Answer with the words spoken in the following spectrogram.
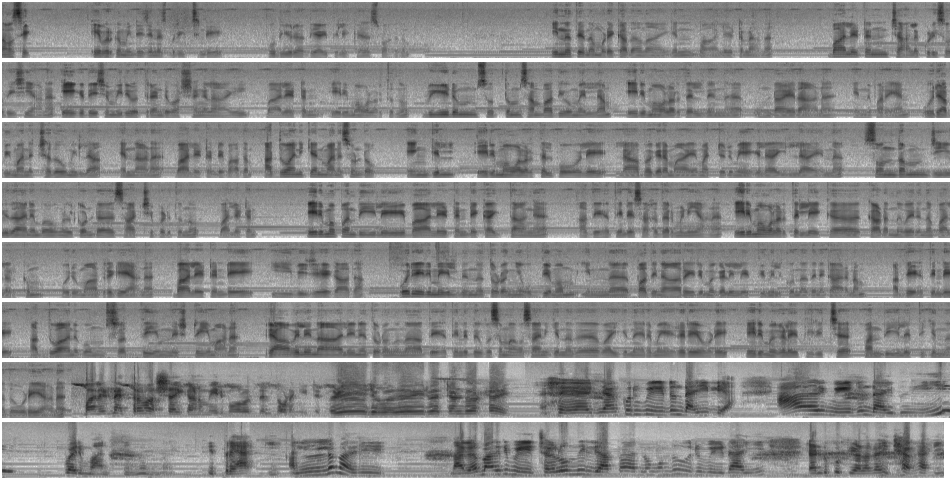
നമസ്തേ. ഏവർക്കും ഇൻഡിജിനസ് ബ്രീച്ചിന്റെ പുതിയൊരു അധ്യായത്തിലേക്ക് സ്വാഗതം. ഇന്നത്തെ നമ്മുടെ കഥാനായകൻ ബാലേട്ടനാണ്. ബാലേട്ടൻ ചാലക്കുടി സ്വദേശിയാണ്. ഏകദേശം ഇരുപത്തിരണ്ട് വർഷങ്ങളായി ബാലേട്ടൻ എരുമ വളർത്തുന്നു. വീടും സ്വത്തും സമ്പാദ്യവും എല്ലാം എരുമ വളർത്തലിൽ നിന്ന് ഉണ്ടായതാണ് എന്ന് പറയാൻ ഒരു അഭിമാനക്ഷതവുമില്ല എന്നാണ് ബാലേട്ടന്റെ വാദം. അധ്വാനിക്കാൻ മനസ്സുണ്ടോ? എങ്കിൽ എരുമ വളർത്തൽ പോലെ ലാഭകരമായ മറ്റൊരു മേഖല ഇല്ല എന്ന് സ്വന്തം ജീവിതാനുഭവങ്ങൾ കൊണ്ട് സാക്ഷ്യപ്പെടുത്തുന്നു ബാലേട്ടൻ. എരുമപ്പന്തിയിലെ ബാലേട്ടന്റെ കൈത്താങ് അദ്ദേഹത്തിന്റെ സഹധർമ്മിണിയാണ്. എരുമ വളർത്തലിലേക്ക് കടന്നു വരുന്ന പലർക്കും ഒരു മാതൃകയാണ് ബാലേട്ടന്റെ ഈ വിജയഗാഥ. ഒരു എരുമയിൽ നിന്ന് തുടങ്ങിയ ഉദ്യമം ഇന്ന് പതിനാറ് എരുമകളിൽ എത്തി നിൽക്കുന്നതിന് കാരണം അദ്ദേഹത്തിന്റെ അധ്വാനവും ശ്രദ്ധയും നിഷ്ഠയുമാണ്. രാവിലെ നാലിന് തുടങ്ങുന്ന അദ്ദേഹത്തിന്റെ ദിവസം അവസാനിക്കുന്നത് വൈകുന്നേരം ഏഴരയോടെ എരുമകളെ തിരിച്ച് പന്തിയിൽ എത്തിക്കുന്നതോടെയാണ്. ബാലേട്ടൻ എത്ര വർഷമായി കാണും എരുമോളത്തിൽ തുടങ്ങിയിട്ട്? ഒരു ഇരുപത് ഇരുപത്തിരണ്ട് വർഷമായി. ഞങ്ങൾക്കൊരു വീടുണ്ടായില്ല. ആ വീടുണ്ടായത് ഈ വരുമാനത്തിൽ നിന്ന് ഇത്രയാക്കി. നല്ല മാതിരി നല്ല മാതിരി വീഴ്ചകളൊന്നും ഇല്ലാത്ത കാരണം കൊണ്ട് ഒരു വീടായി രണ്ട് കുട്ടികളെ കഴിക്കാറായി.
